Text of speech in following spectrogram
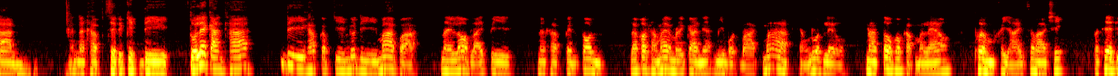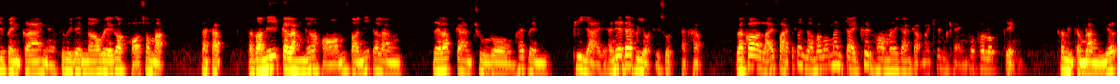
ดานนะครับ เศรษฐกิจดี ตัวเลขการค้าดีครับกับจีนก็ดีมากกว่าในรอบหลายปีนะครับ เป็นต้นแล้วก็ทำให้อเมริกันเนี่ยมีบทบาทมากอย่างรวดเร็วนาโต้ก็กลับมาแล้ว เพิ่มขยายสมาชิกประเทศที่เป็นกลางอย่างสวีเดนนอร์เวย์ก็ขอสมัครนะครับ แต่ตอนนี้กำลังเนื้อหอม ตอนนี้กำลังได้รับการชูโรงให้เป็นพี่ใหญ่ อันนี้ได้ประโยชน์ที่สุดนะครับ แล้วก็หลายฝ่ายก็ต้องยอมรับว่ามั่นใจขึ้นพออเมริกันกลับมาเข้มแข็งเพราะเขาลบเก่งเขามีกำลังเยอะ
